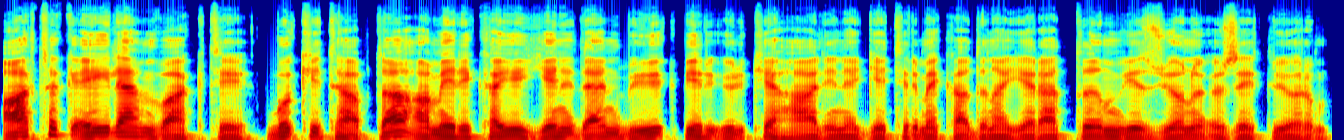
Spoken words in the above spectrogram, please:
Artık eylem vakti. Bu kitapta Amerika'yı yeniden büyük bir ülke haline getirmek adına yarattığım vizyonu özetliyorum.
